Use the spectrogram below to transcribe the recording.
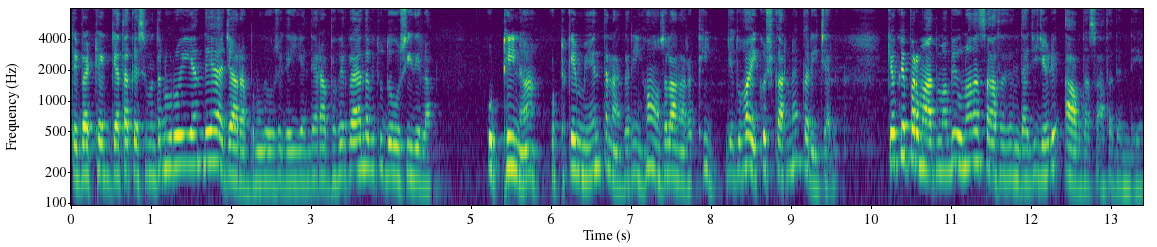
ਤੇ ਬੈਠੇ ਜਾਂ ਤਾਂ ਕਿਸਮਤ ਨੂੰ ਰੋਈ ਜਾਂਦੇ ਆ ਜਾਂ ਰੱਬ ਨੂੰ ਦੋਸ਼ ਦੇਈ ਜਾਂਦੇ ਆ। ਰੱਬ ਫਿਰ ਕਹਿੰਦਾ ਵੀ ਤੂੰ ਦੋਸ਼ ਹੀ ਦੇ ਲਾ। ਉੱਠੀ ਨਾ, ਉੱਠ ਕੇ ਮਿਹਨਤ ਨਾ ਕਰੀ, ਹੌਸਲਾ ਨਾ ਰੱਖੀ, ਜੇ ਤੂੰ ਹਾਈ ਕੁਝ ਕਰਨਾ ਕਰੀ ਚੱਲ। ਕਿਉਂਕਿ ਪਰਮਾਤਮਾ ਵੀ ਉਹਨਾਂ ਦਾ ਸਾਥ ਦਿੰਦਾ ਜੀ, ਜਿਹੜੇ ਆਪ ਦਾ ਸਾਥ ਦਿੰਦੇ ਆ।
